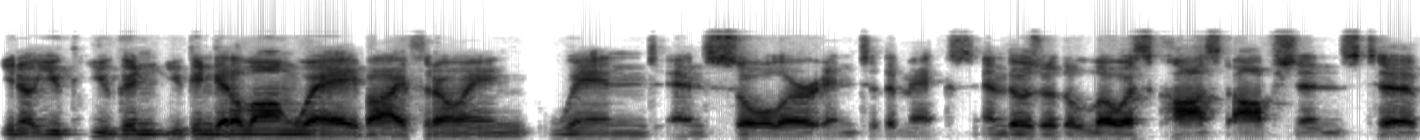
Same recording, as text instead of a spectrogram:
you know you you can you can get a long way by throwing wind and solar into the mix. And those are the lowest cost options to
